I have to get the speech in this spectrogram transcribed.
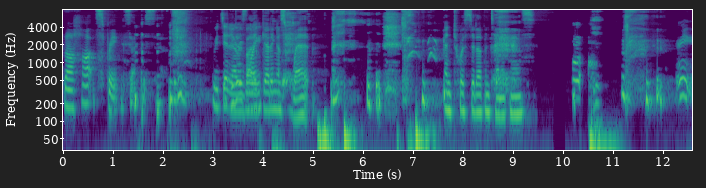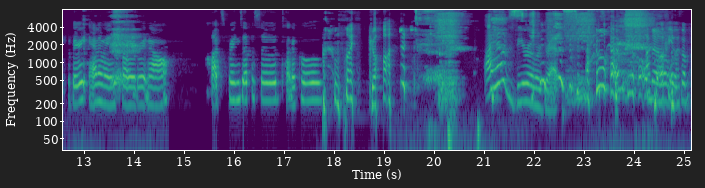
the hot springs episode. We did it, you just like getting us wet and twisted up in tentacles. very, very anime inspired right now. Hot Springs episode, tentacles. Oh my god. I have zero regrets. I will have you all know. A few of them.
